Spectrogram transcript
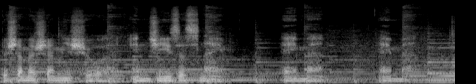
B'Shem Hashem Yeshua, in Jesus' name, amen. Amen.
